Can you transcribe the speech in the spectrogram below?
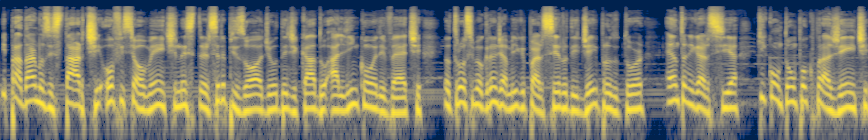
E para darmos start oficialmente nesse terceiro episódio dedicado a Lincoln Olivetti, eu trouxe meu grande amigo e parceiro DJ e produtor Anthony Garcia, que contou um pouco pra gente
